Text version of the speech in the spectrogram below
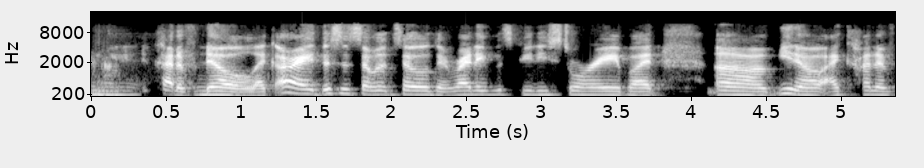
mm-hmm. you kind of know, like, all right, this is so and so. They're writing this beauty story, but um, you know, I kind of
